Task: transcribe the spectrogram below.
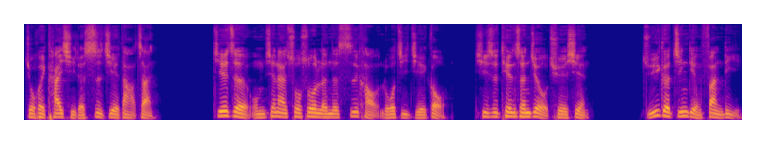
就会开启了世界大战。接着，我们先来说说人的思考逻辑结构，其实天生就有缺陷。举一个经典范例，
